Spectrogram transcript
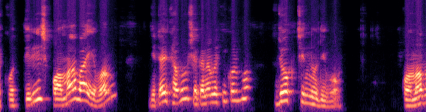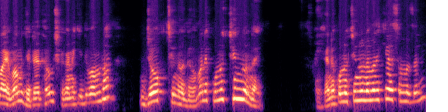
একত্রিশ, কমা বা এবং যেটাই থাকুক সেখানে আমরা কি করব? যোগ চিহ্ন দিব। কমা বা এবং যেটাই থাকুক সেখানে কি দিব আমরা? যোগ চিহ্ন দেব মানে কোনো চিহ্ন নাই। এখানে কোনো চিহ্ন নেই মানে কি আছে আমরা জানি?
